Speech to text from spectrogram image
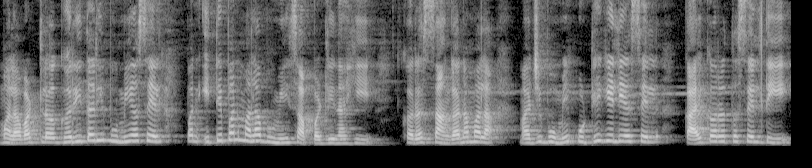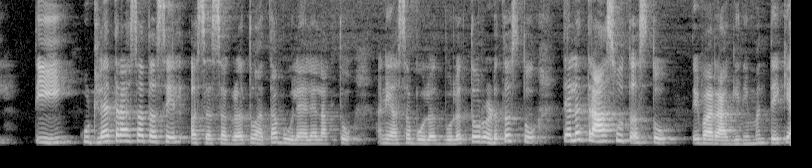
मला वाटलं घरी तरी भूमी असेल पण इथे पण मला भूमी सापडली नाही. खरंच सांगा ना मला माझी भूमी कुठे गेली असेल? काय करत असेल ती? ती कुठल्या त्रासात असेल असं सगळं तो आता बोलायला लागतो. आणि असं बोलत बोलत तो रडत असतो. त्याला त्रास होत असतो. तेव्हा रागिनी म्हणते की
